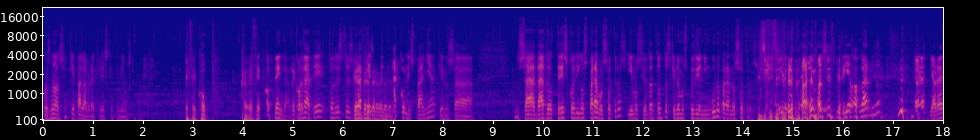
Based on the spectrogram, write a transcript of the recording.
Pues no sé, ¿qué palabra crees que teníamos que poner? PC Cop. PC Cop. Venga, recordad, ¿eh? todo esto es Espera, gracias espera, espera, espera, a con España, que nos ha, nos ha dado tres códigos para vosotros y hemos sido tan tontos que no hemos pedido ninguno para nosotros. Es que es verdad, además es verdad. jugarlo y ahora, y ahora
